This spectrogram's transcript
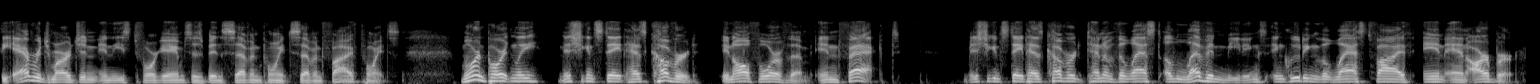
The average margin in these four games has been 7.75 points. More importantly, Michigan State has covered in all four of them. In fact, Michigan State has covered 10 of the last 11 meetings, including the last five in Ann Arbor.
